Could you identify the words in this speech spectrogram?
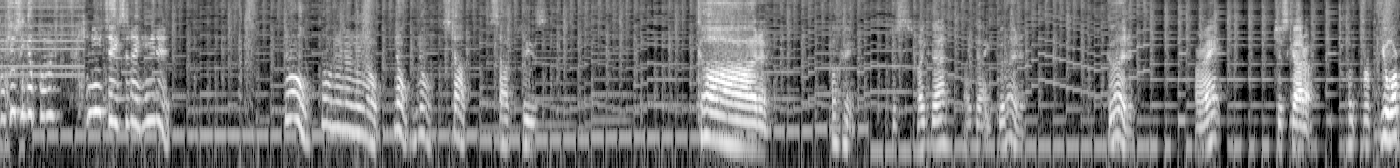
I'm using up all my freaking e-tanks and I hate it. No, no, no, no, no, no, no, no. Stop. Stop, please. God. Okay. Just like that. Like that. Good. Good. Alright. Just gotta look for a few more.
